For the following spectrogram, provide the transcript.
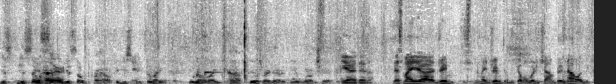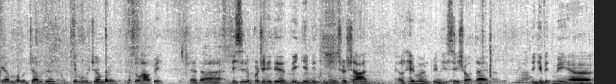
You're, you're so Yes, happy. sir. You're so proud. Can you speak to like, you know, like how it feels right now to be a world champion? Yeah, that, that's my uh, dream. This is my dream to become a world champion. Now I became a world champion. I became a world champion. I'm so happy that uh, this is the opportunity that they give it to me, Shoshan, Al Haymon, BBC, Showtime. They give it me a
